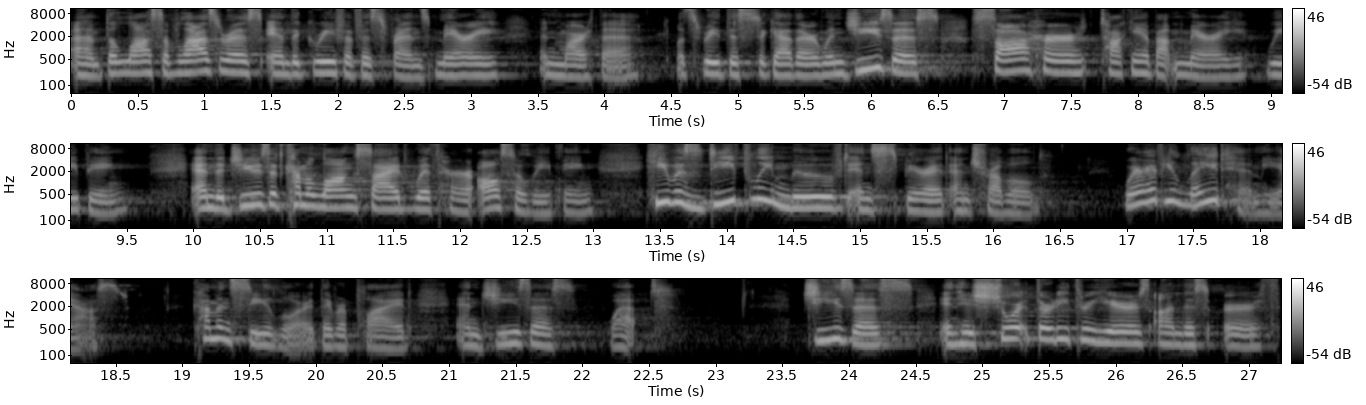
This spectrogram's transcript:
um, the loss of Lazarus and the grief of his friends, Mary and Martha. Let's read this together. When Jesus saw her talking about Mary weeping, and the Jews had come alongside with her, also weeping, he was deeply moved in spirit and troubled. Where have you laid him? He asked. Come and see, Lord, they replied. And Jesus wept. Jesus, in his short 33 years on this earth,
